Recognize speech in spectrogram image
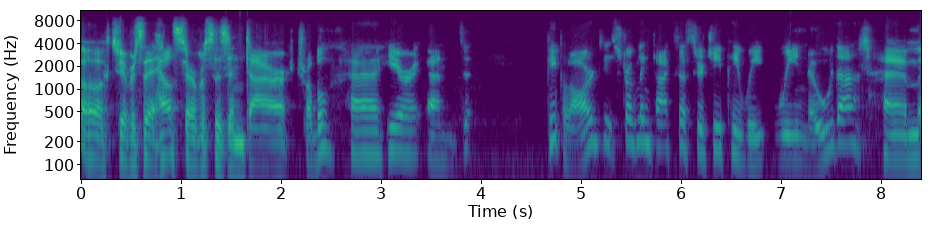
Oh, Jibbers, the health service is in dire trouble uh, here, and people are struggling to access their GP. We we know that, um,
